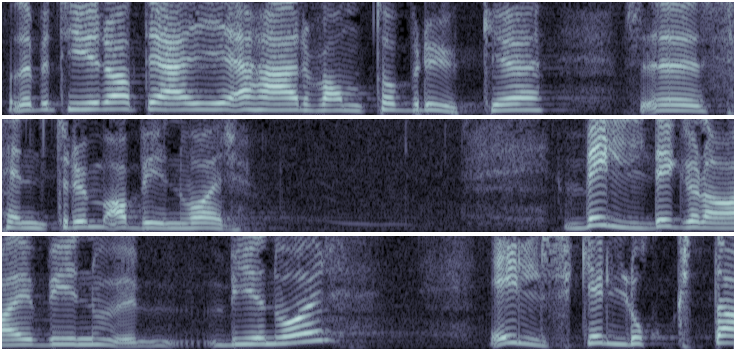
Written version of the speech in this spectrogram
Og Det betyr at jeg er her vant til å bruke eh, sentrum av byen vår. Veldig glad i byen, byen vår. Elsker lukta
